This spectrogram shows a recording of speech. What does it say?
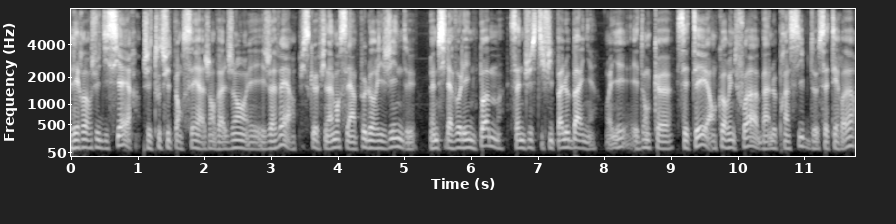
l'erreur judiciaire, j'ai tout de suite pensé à Jean Valjean et Javert, puisque finalement c'est un peu l'origine du, même s'il a volé une pomme, ça ne justifie pas le bagne, voyez. Et donc euh, c'était encore une fois ben, le principe de cette erreur,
